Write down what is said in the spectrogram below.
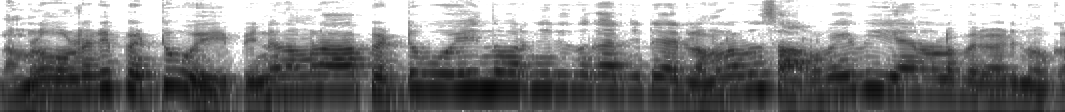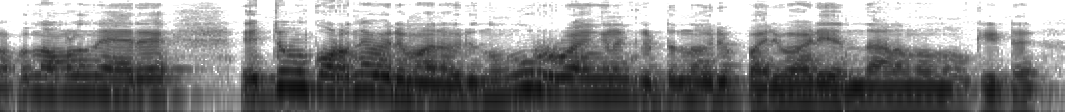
നമ്മൾ ഓൾറെഡി പെട്ടുപോയി. പിന്നെ നമ്മൾ ആ പെട്ടുപോയി എന്ന് പറഞ്ഞിരുന്ന കരഞ്ഞിട്ട് കാര്യമില്ല. നമ്മൾ അവിടെ സർവൈവ് ചെയ്യാനുള്ള പരിപാടി നോക്കുക. അപ്പം നമ്മൾ നേരെ ഏറ്റവും കുറഞ്ഞ വരുമാനം ഒരു നൂറ് രൂപയെങ്കിലും കിട്ടുന്ന ഒരു പരിപാടി എന്താണെന്ന് നോക്കിയിട്ട്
